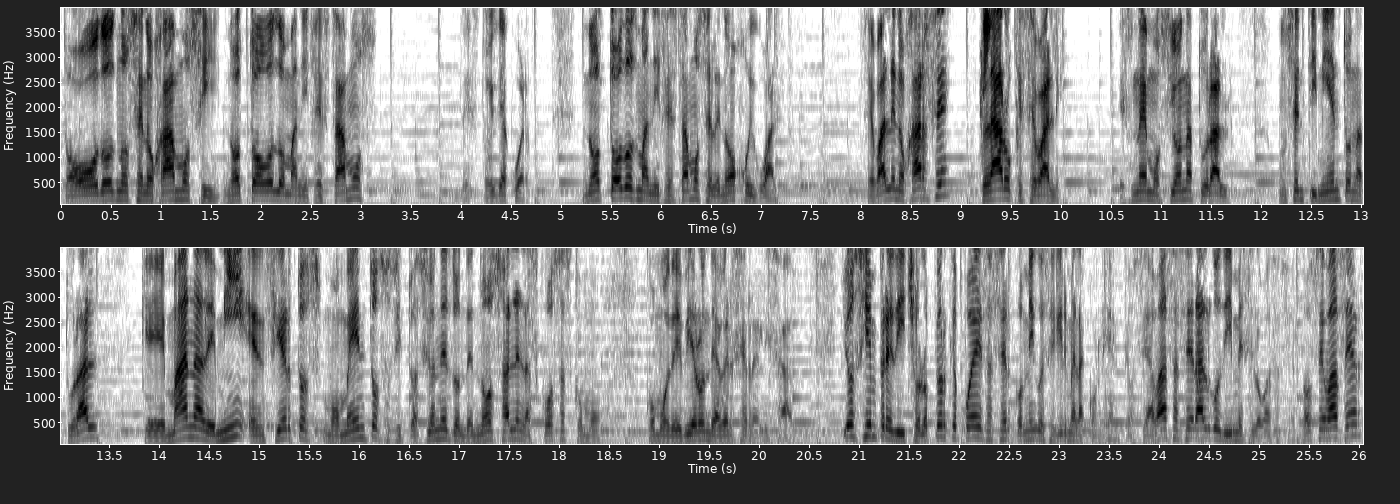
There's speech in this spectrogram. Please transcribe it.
Todos nos enojamos, sí. No todos lo manifestamos. Estoy de acuerdo. No todos manifestamos el enojo igual. ¿Se vale enojarse? Claro que se vale. Es una emoción natural, un sentimiento natural que emana de mí en ciertos momentos o situaciones donde no salen las cosas como, como debieron de haberse realizado. Yo siempre he dicho, lo peor que puedes hacer conmigo es seguirme la corriente. O sea, vas a hacer algo, dime si lo vas a hacer. ¿No se va a hacer?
